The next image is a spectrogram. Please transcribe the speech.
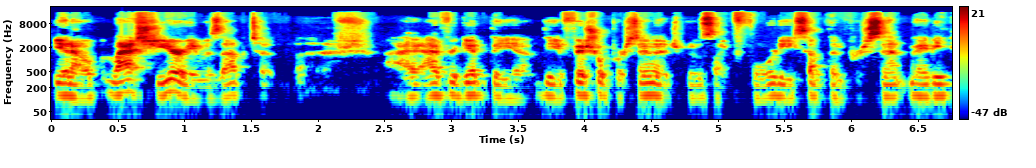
You know, last year he was up to I, I forget the uh, the official percentage, but it was like forty something percent, maybe.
